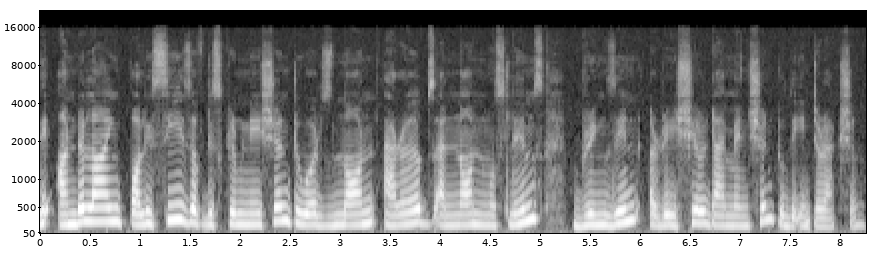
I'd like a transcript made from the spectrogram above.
the underlying policies of discrimination towards non-Arabs and non-Muslims brings in a racial dimension to the interaction.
